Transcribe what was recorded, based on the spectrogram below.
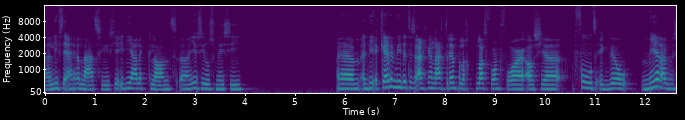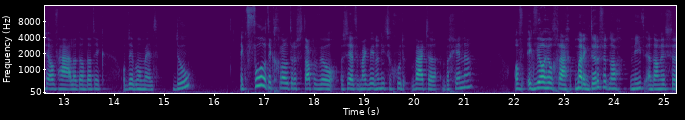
uh, liefde en relaties, je ideale klant, je zielsmissie. Um, en die Academy, dat is eigenlijk een laagdrempelig platform voor als je voelt, ik wil meer uit mezelf halen dan dat ik op dit moment doe. Ik voel dat ik grotere stappen wil zetten, maar ik weet nog niet zo goed waar te beginnen. Of ik wil heel graag, maar ik durf het nog niet. En dan is uh,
